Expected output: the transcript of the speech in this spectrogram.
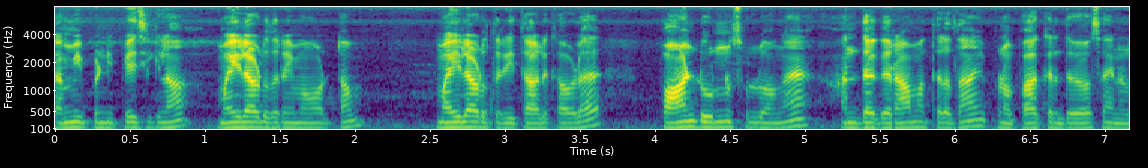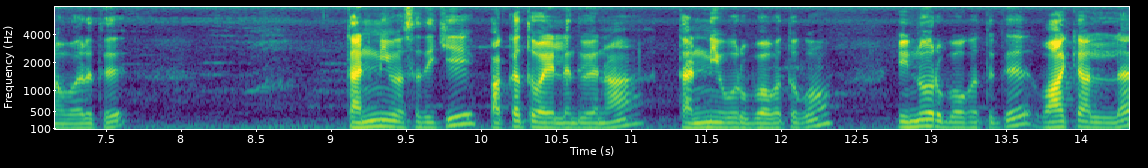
கம்மி பண்ணி பேசிக்கலாம். மயிலாடுதுறை மாவட்டம் மயிலாடுதுறை தாலுக்காவில் பாண்டூர்னு சொல்லுவாங்க. அந்த கிராமத்தில் தான் இப்போ நான் பார்க்குற இந்த விவசாய நிலம் வருது. தண்ணி வசதிக்கு பக்கத்து வயல்லேருந்து வேணால் தண்ணி ஒரு போகத்துக்கும் இன்னொரு போகத்துக்கு வாய்க்காலில்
